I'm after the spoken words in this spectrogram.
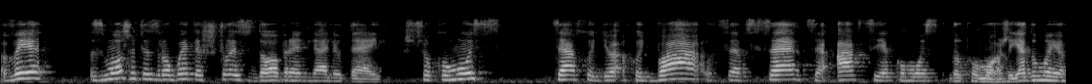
ви зможете зробити щось добре для людей, що комусь ця ходьба, ходьба це все, ця акція комусь допоможе. Я думаю,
